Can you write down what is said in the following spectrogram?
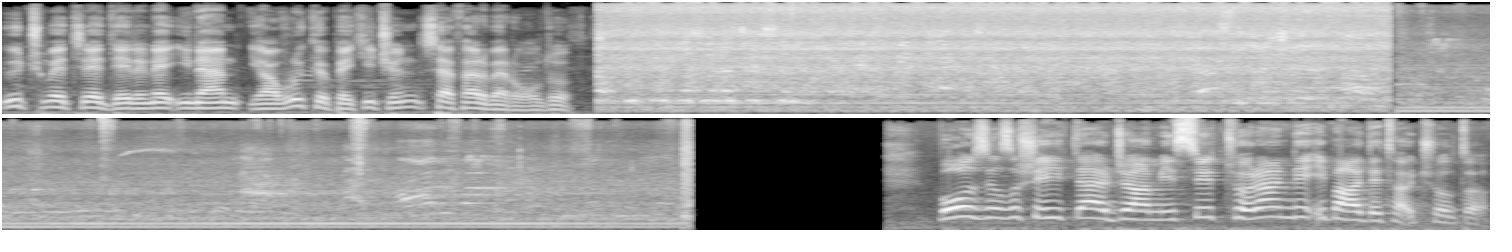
3 metre derine inen yavru köpek için seferber oldu. Bozyazı Şehitler Camisi törenle ibadete açıldı.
